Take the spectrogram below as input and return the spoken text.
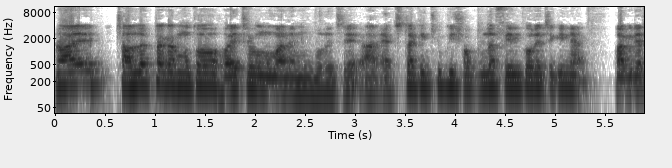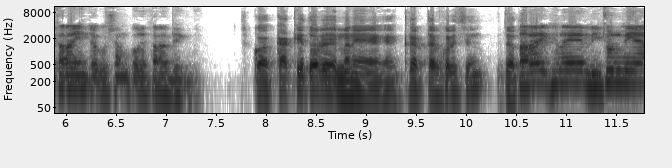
প্রায় চার লাখ টাকার মতো হয়েছে অনুমান এমন বলেছে। আর এক্সট্রা কিছু কি সবগুলা সেল করেছে কিনা বাকিটা তারা ইন্টারোগেশন করে তারা দেখবে। কাকে ধরে মানে গ্রেপ্তার করেছেন তারা এখানে লিটন মিয়া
